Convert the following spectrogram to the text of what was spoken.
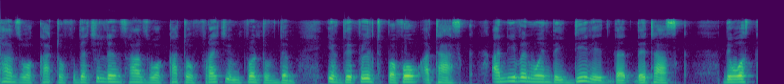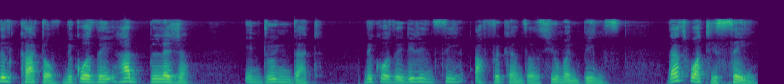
hands were cut off, their children's hands were cut off right in front of them if they failed to perform a task. And even when they did it, that the task, they were still cut off because they had pleasure in doing that because they didn't see Africans as human beings. That's what he's saying.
